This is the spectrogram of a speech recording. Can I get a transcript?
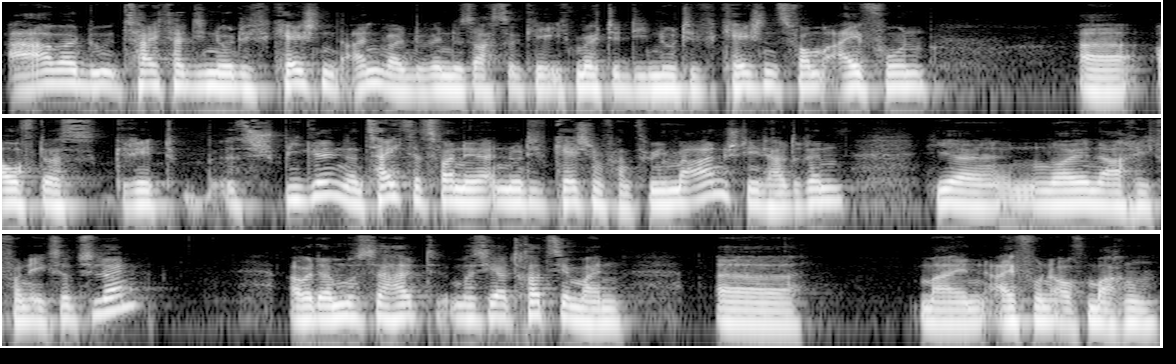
Aber du zeigst halt die Notifications an, weil du, wenn du sagst, okay, ich möchte die Notifications vom iPhone äh, auf das Gerät spiegeln, dann zeigt er zwar eine Notification von Threema an, steht halt drin, hier neue Nachricht von XY, aber dann musst du halt, muss ich ja trotzdem mein, äh, mein iPhone aufmachen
